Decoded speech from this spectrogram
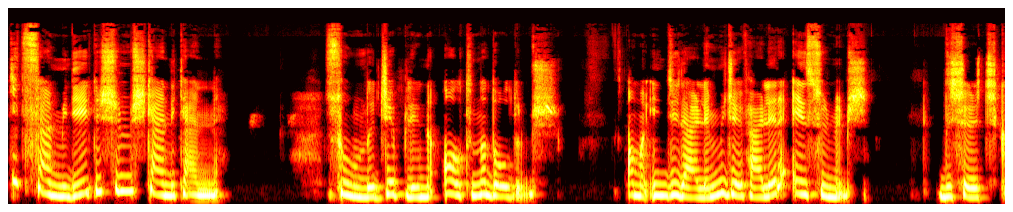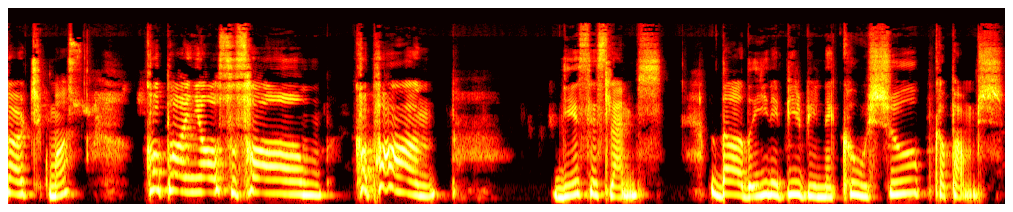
gitsem mi diye düşünmüş kendi kendine. Sonunda ceplerini altına doldurmuş. Ama incilerle mücevherlere el sürmemiş. Dışarı çıkar çıkmaz kapan ya susam kapan diye seslenmiş. Dağda yine birbirine kavuşup kapanmış.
